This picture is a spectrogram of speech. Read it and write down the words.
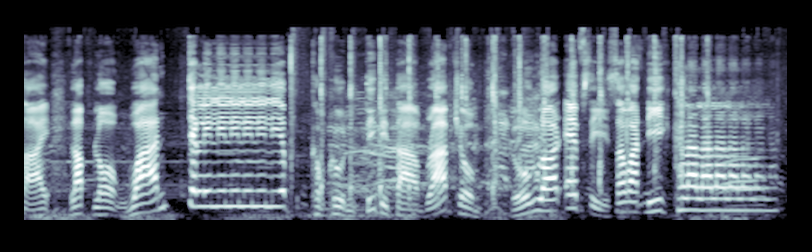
สาย รับรองหวานจะเลียบขอบคุณที่ติดตามรับชมหลวงหลอด F4 สวัสดีครับ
